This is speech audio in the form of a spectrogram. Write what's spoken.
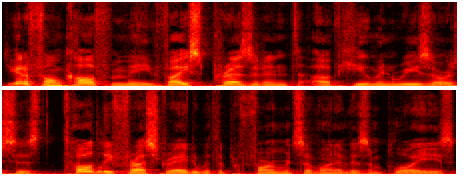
You get a phone call from the vice president of human resources, totally frustrated with the performance of one of his employees,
